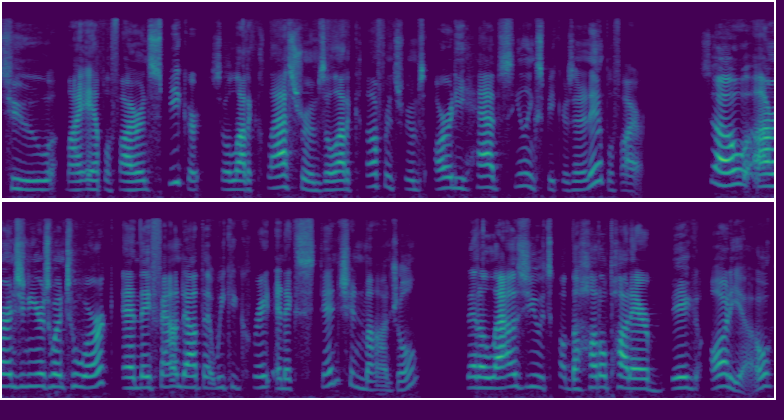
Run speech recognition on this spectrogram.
to my amplifier and speaker? So a lot of classrooms a lot of conference rooms already have ceiling speakers and an amplifier. So our engineers went to work and they found out that we could create an extension module that allows you, it's called the HuddlePod Air Big Audio,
